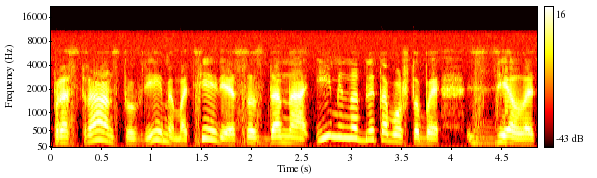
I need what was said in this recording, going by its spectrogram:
пространство, время, материя создана именно для того, чтобы сделать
